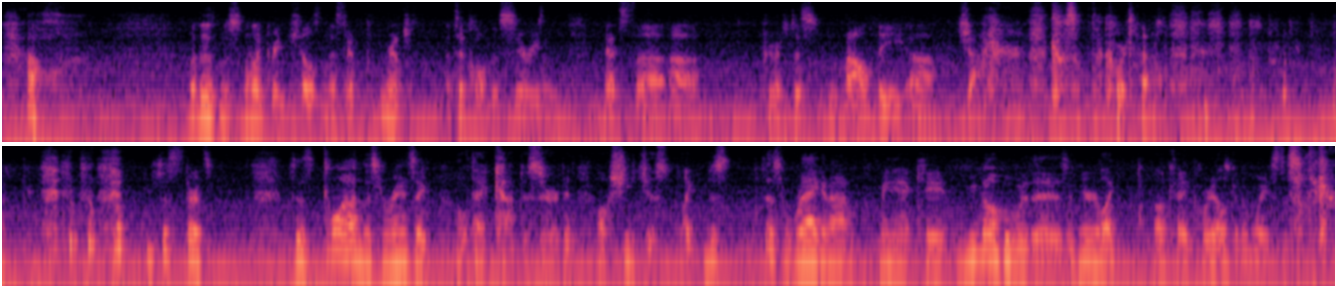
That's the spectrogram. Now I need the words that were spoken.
How? But there's some other great kills in this. They're pretty much a typical of this series, and that's the uh, pretty much this mouthy uh, goes up to Cordell. just starts just going on this rant saying, "Oh, that cop deserved it. Oh, she just like just just ragging on Maniac Kate. You know who it is, and you're like, okay, Cordell's gonna waste this career.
